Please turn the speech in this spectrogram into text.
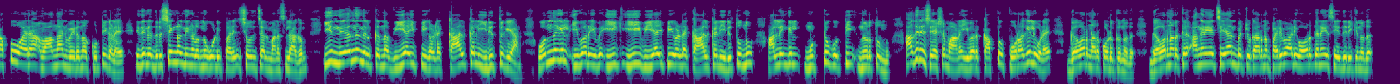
കപ്പ് വരാ വാങ്ങാൻ വരുന്ന കുട്ടികളെ ഇതിന്റെ ദൃശ്യങ്ങൾ നിങ്ങൾ ഒന്നുകൂടി പരിശോധിച്ചാൽ മനസ്സിലാകും. ഈ നിരന്നു നിൽക്കുന്ന വി ഐ പികളുടെ കാൽക്കൽ ഇരുത്തുകയാണ്. ഒന്നുകിൽ ഇവർ ഇവ ഈ ഈ വി ഐ പികളുടെ കാൽക്കൽ ഇരുത്തുന്നു അല്ലെങ്കിൽ മുട്ടുകുത്തി നിർത്തുന്നു. അതിനുശേഷമാണ് ഇവർ കപ്പ് പുറകിലൂടെ ഗവർണർ കൊടുക്കുന്നത്. ഗവർണർക്ക് അങ്ങനെ ചെയ്യാൻ പറ്റൂ. കാരണം പരിപാടി ഓർഗനൈസ് ചെയ്തിരിക്കുന്നത്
